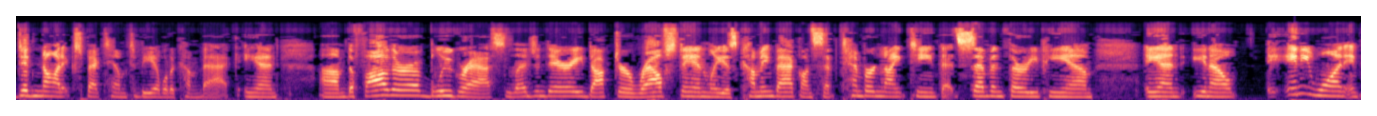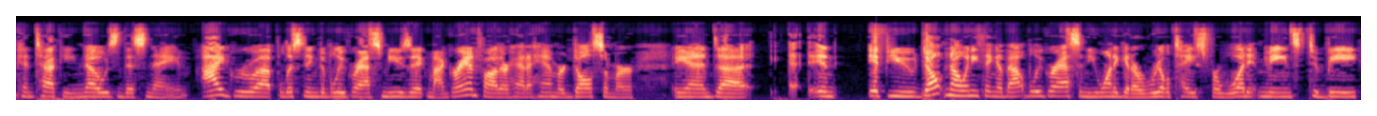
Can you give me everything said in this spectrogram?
did not expect him to be able to come back. And um, the father of bluegrass, legendary Dr. Ralph Stanley, is coming back on September 19th at 7:30 p.m. And you know, anyone in Kentucky knows this name. I grew up listening to bluegrass music. My grandfather had a hammered dulcimer, and uh, in if you don't know anything about bluegrass and you want to get a real taste for what it means to be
